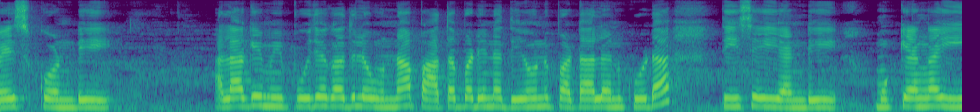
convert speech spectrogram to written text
వేసుకోండి. అలాగే మీ పూజ గదిలో ఉన్న పాతబడిన దేవుని పటాలను కూడా తీసేయండి. ముఖ్యంగా ఈ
